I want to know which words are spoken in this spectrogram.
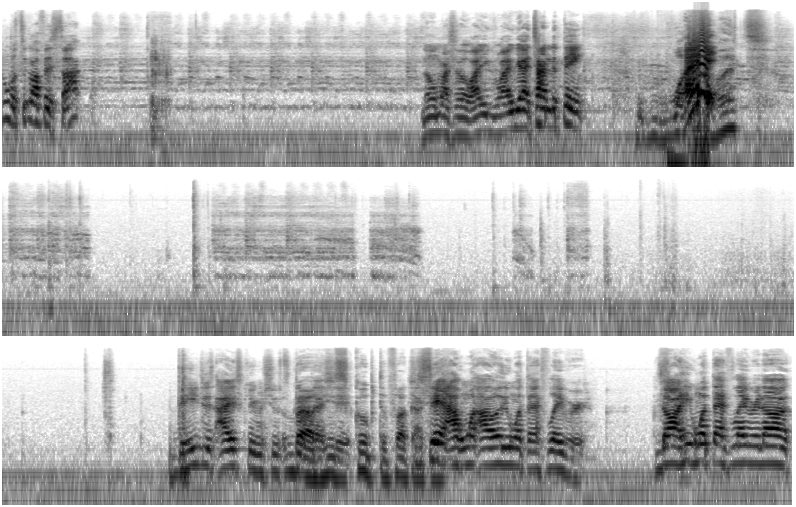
Oh, took off his sock. No, Marcelo. Why you? Why you got time to think? What? What? Did he just ice cream and shoot scoop Bro, that he shit? scooped the fuck She out. said, that. "I want. I only want that flavor." Dog, he want that flavor, dog.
